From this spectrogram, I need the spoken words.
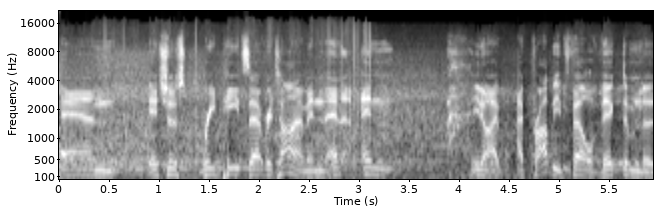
and it just repeats every time. And and and you know, I, I probably fell victim to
